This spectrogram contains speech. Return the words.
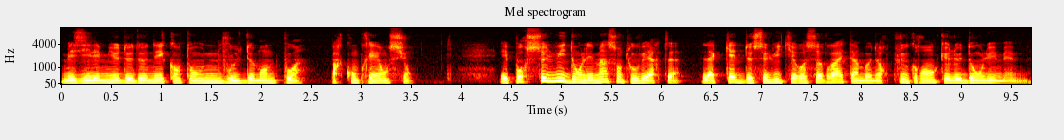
mais il est mieux de donner quand on ne vous le demande point, par compréhension. Et pour celui dont les mains sont ouvertes, la quête de celui qui recevra est un bonheur plus grand que le don lui-même.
